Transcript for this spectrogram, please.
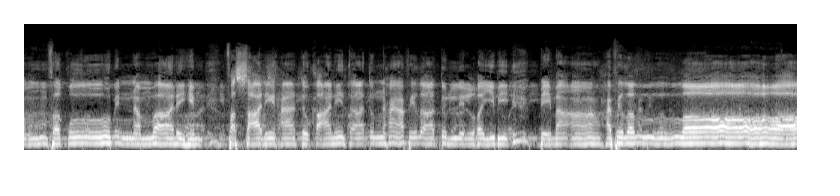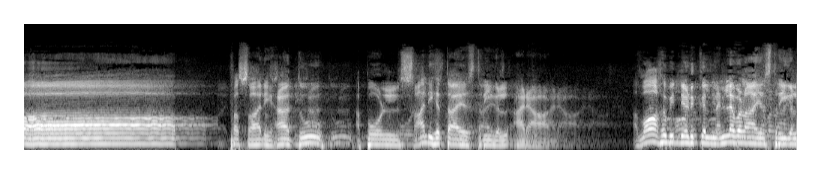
انفقوا من اموالهم فالصالحات قانتات حافظات للغيب بما حفظ الله فالصالحات അപ്പോൾ സാലിഹത്തായ സ്ത്രീകൾ ആരാണ് അള്ളാഹുവിന്റെ അടുക്കൽ നല്ലവളായ സ്ത്രീകൾ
